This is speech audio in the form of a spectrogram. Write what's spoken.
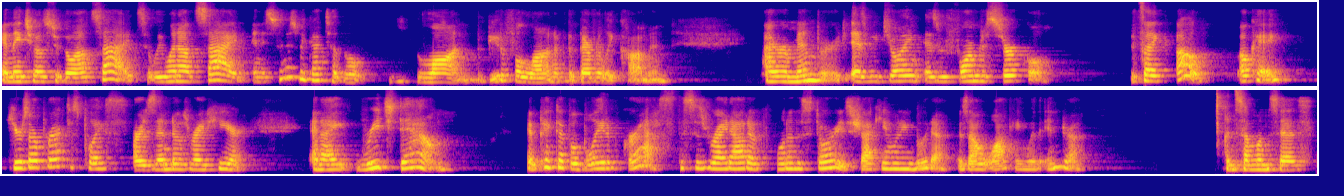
And they chose to go outside. So we went outside. And as soon as we got to the lawn, the beautiful lawn of the Beverly Common, I remembered as we joined, as we formed a circle, it's like, oh, okay, here's our practice place. Our Zendo's right here. And I reached down and picked up a blade of grass. This is right out of one of the stories. Shakyamuni Buddha is out walking with Indra. And someone says,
